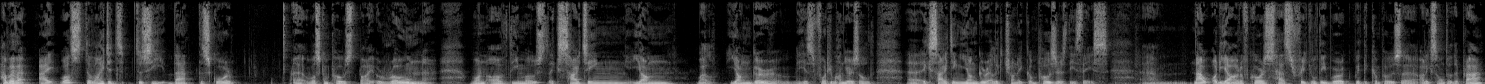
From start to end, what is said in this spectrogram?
However, I was delighted to see that the score uh, was composed by Rone, one of the most exciting young, well, younger, he's 41 years old, uh, exciting younger electronic composers these days. Um, now, Audiard, of course, has frequently worked with the composer Alexandre Desplat,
